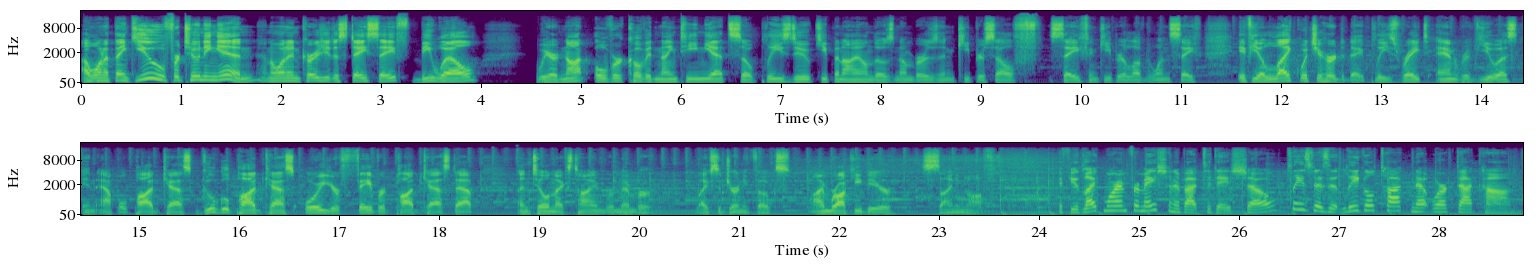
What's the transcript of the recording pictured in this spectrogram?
I want to thank you for tuning in, and I want to encourage you to stay safe, be well. We are not over COVID 19 yet, so please do keep an eye on those numbers and keep yourself safe and keep your loved ones safe. If you like what you heard today, please rate and review us in Apple Podcasts, Google Podcasts, or your favorite podcast app. Until next time, remember, life's a journey, folks. I'm Rocky Dhir, signing off. If you'd like more information about today's show, please visit LegalTalkNetwork.com.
